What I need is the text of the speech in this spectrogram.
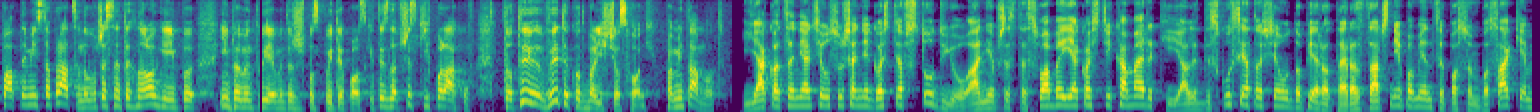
płatne miejsca pracy, nowoczesne technologie imp- implementujemy do Rzeczpospolitej Polskiej. To jest dla wszystkich Polaków. To ty, wy tylko dbaliście o swoich. Pamiętamy o tym. Jak oceniacie usłyszenie gościa w studiu, a nie przez te słabej jakości kamerki, ale dyskusja to się dopiero teraz zacznie pomiędzy posłem Bosakiem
